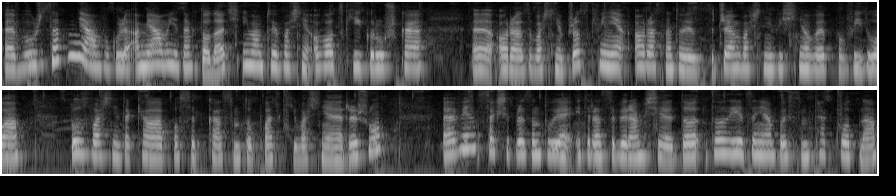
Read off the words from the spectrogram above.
e, bo już zapomniałam w ogóle, a miałam jednak dodać. I mam tutaj właśnie owocki, gruszkę e, oraz właśnie brzoskwinię oraz na to jest dżem właśnie wiśniowy, powidła, plus właśnie taka posypka, są to płatki właśnie ryżu. E, Więc tak się prezentuje i teraz zabieram się do, do jedzenia, bo jestem tak głodna.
